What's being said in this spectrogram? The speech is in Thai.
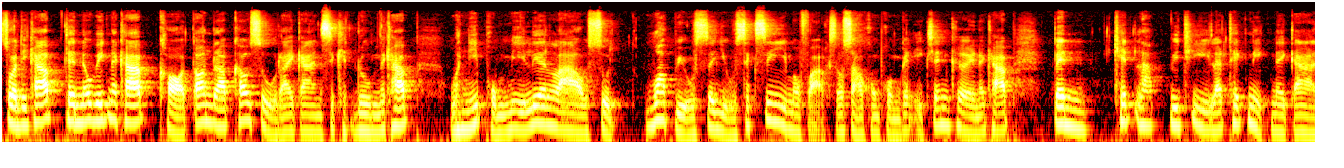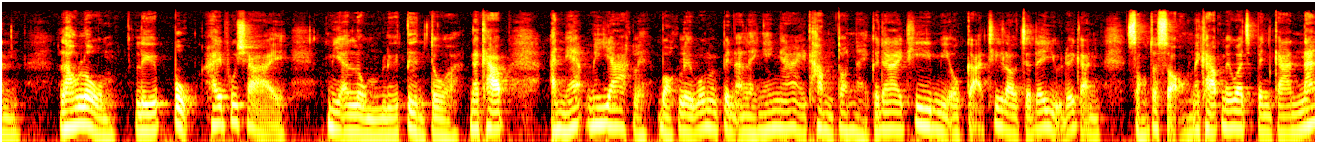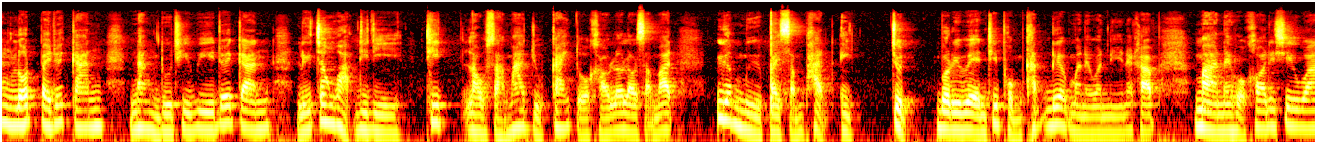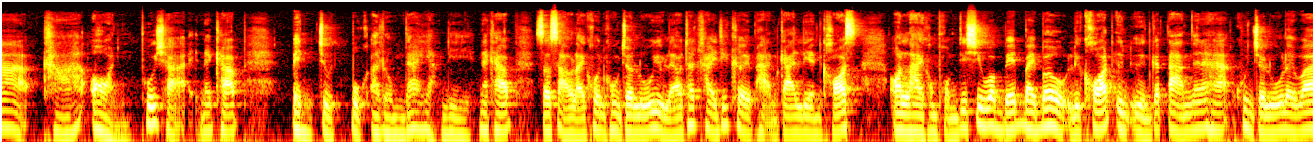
สวัสดีครับเทนนวิกนะครับ ขอต้อนรับเข้าสู่รายการ Secret Room นะครับ วันนี้ผมมีเรื่องราวสุดว่าวิวสยิวเซ็กซี่มาฝากสาวๆของผมกันอีกเช่นเคยนะครับ เป็นเคล็ดลับวิธีและเทคนิคในการเล้าโลมหรือปลุกให้ผู้ชาย มีอารมณ์หรือตื่นตัวนะครับ อันนี้ไม่ยากเลยบอกเลยว่ามันเป็นอะไรง่าย ๆทำตอนไหนก็ได้ที่มีโอกาสที่เราจะได้อยู่ด้วยกัน 2 ต่อ 2 นะครับ ไม่ว่าจะเป็นการนั่งรถไปด้วยกัน นั่งดูทีวีด้วยกัน หรือจังหวะดีๆ ที่เราสามารถอยู่ใกล้ตัวเขา แล้วเราสามารถเอื้อมมือไปสัมผัสไอ้จุดบริเวณที่ผมคัดเลือกมาในวันนี้นะครับ มาในหัวข้อที่ชื่อว่าขาอ่อนผู้ชายนะครับ เป็นจุดปลุกอารมณ์ได้อย่างดีนะครับสาวๆหลายคนคงจะรู้อยู่แล้ว ถ้าใครที่เคยผ่านการเรียนคอร์สออนไลน์ของผมที่ชื่อว่า Best Bible หรือคอร์สอื่นๆ ก็ตามเนี่ยนะฮะคุณจะรู้เลยว่า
